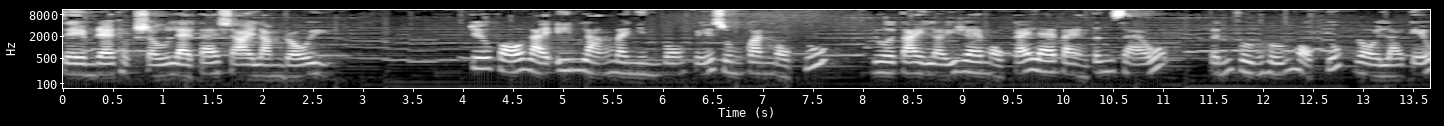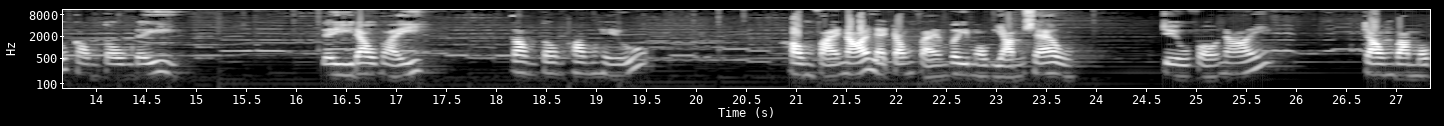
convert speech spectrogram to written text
xem ra thật sự là ta sai lầm rồi. Triêu phổ lại im lặng mà nhìn bốn phía xung quanh một chút, đưa tay lấy ra một cái la bàn tinh xảo, tỉnh phương hướng một chút rồi lại kéo công tôn đi. Đi đâu vậy? Công tôn không hiểu. Không phải nói là trong phạm vi một dặm sao? Triệu phổ nói, trong vòng một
